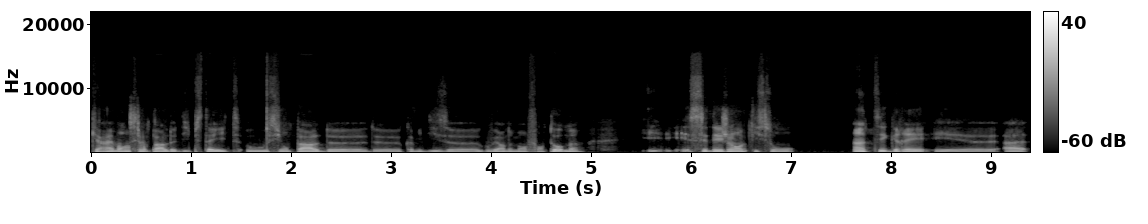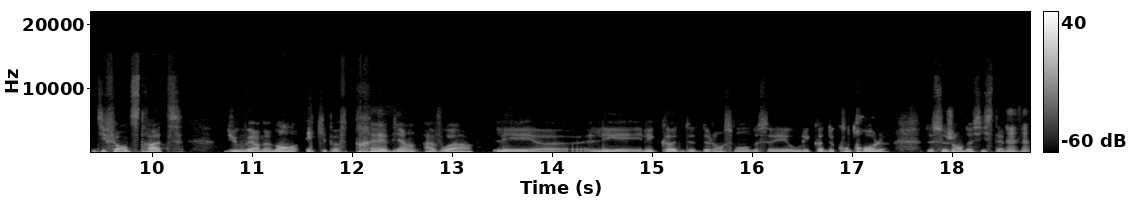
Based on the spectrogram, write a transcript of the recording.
carrément, si on parle de deep state ou si on parle de, de comme ils disent, euh, gouvernement fantôme, et- et c'est des gens qui sont intégrés et, euh, à différentes strates du gouvernement et qui peuvent très bien avoir les, euh, les, les codes de lancement de ces, ou les codes de contrôle de ce genre de système. Mhm.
